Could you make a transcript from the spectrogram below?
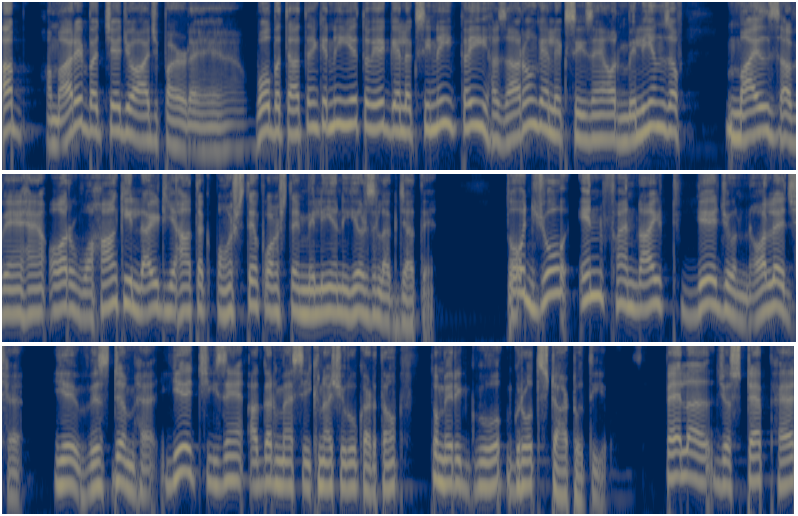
اب ہمارے بچے جو آج پڑھ رہے ہیں، وہ بتاتے ہیں کہ نہیں، یہ تو ایک گیلیکسی نہیں، کئی ہزاروں گیلیکسیز ہیں اور ملینز آف مائلز اوے ہیں اور وہاں کی لائٹ یہاں تک پہنچتے پہنچتے ملین ایئرز لگ جاتے ہیں۔ تو جو انفینائٹ یہ جو نالج ہے، یہ وزڈم ہے، یہ چیزیں اگر میں سیکھنا شروع کرتا ہوں تو میری گروتھ اسٹارٹ ہوتی ہے۔ پہلا جو اسٹیپ ہے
